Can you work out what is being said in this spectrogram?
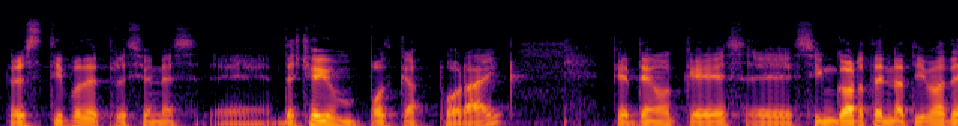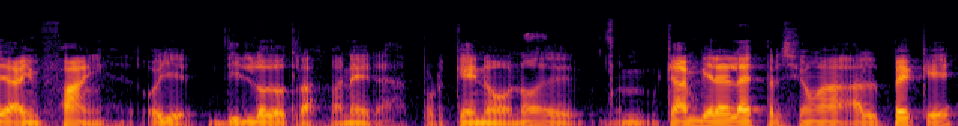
Pero ese tipo de expresiones, eh, de hecho hay un podcast por ahí que tengo que es eh, cinco alternativas de I'm fine. Oye, dilo de otras maneras, ¿por qué no? no? Eh, cámbiale la expresión al peque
